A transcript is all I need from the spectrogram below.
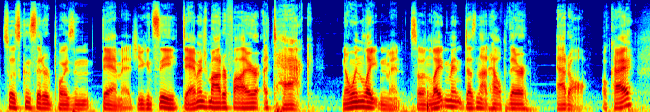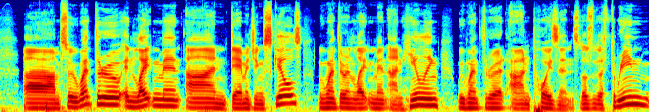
so it's considered poison damage. You can see damage modifier, attack, no enlightenment. So enlightenment does not help there at all, okay? Um, so we went through enlightenment on damaging skills. We went through enlightenment on healing. We went through it on poisons. Those are the three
